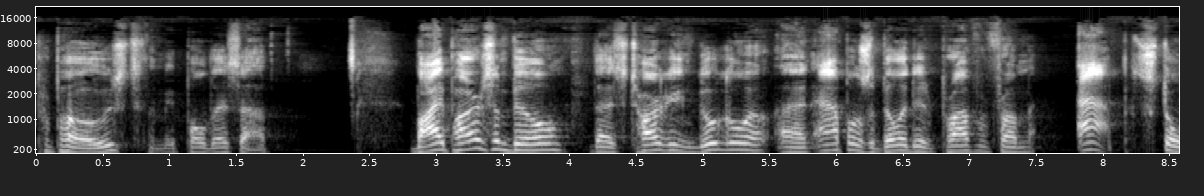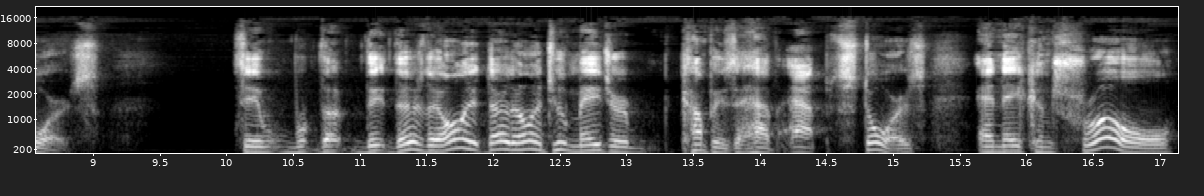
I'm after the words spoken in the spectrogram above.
proposed. Let me pull this up. Bipartisan bill that's targeting Google and Apple's ability to profit from app stores. See, the, the, there's the only they're the only two major companies that have app stores, and they control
